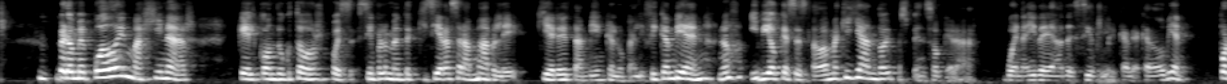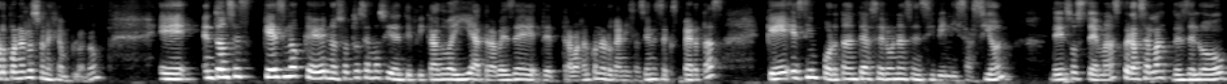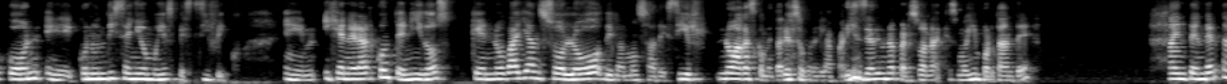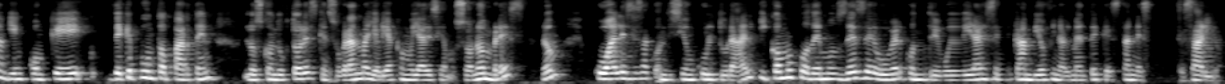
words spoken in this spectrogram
pero me puedo imaginar que el conductor pues simplemente quisiera ser amable, quiere también que lo califiquen bien, ¿no? Y vio que se estaba maquillando y pues pensó que era buena idea decirle que había quedado bien, por ponerles un ejemplo, ¿no? Eh, entonces, ¿qué es lo que nosotros hemos identificado ahí a través de, trabajar con organizaciones expertas? Que es importante hacer una sensibilización de esos temas, pero hacerla desde luego con, eh, con un diseño muy específico em, y generar contenidos que no vayan solo, digamos, a decir, no hagas comentarios sobre la apariencia de una persona, que es muy importante, a entender también con qué, de qué punto parten los conductores, que en su gran mayoría, como ya decíamos, son hombres, ¿no? ¿Cuál es esa condición cultural y cómo podemos desde Uber contribuir a ese cambio finalmente que es tan necesario?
